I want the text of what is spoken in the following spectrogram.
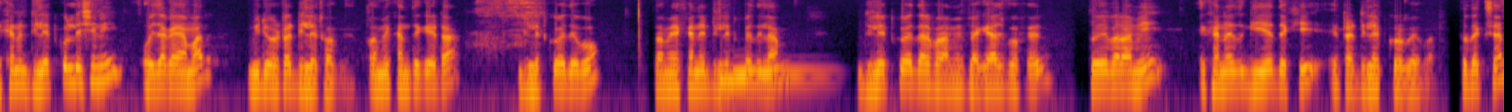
এখানে ডিলিট করলে সে নি ওই জায়গায় আমার ভিডিওটা ডিলিট হবে। তো আমি এখান থেকে এটা ডিলিট করে দেব। তো আমি এখানে ডিলিট করে দিলাম। ডিলিট করে তারপর পর আমি ব্যাগে আসব ফের। তো এবার আমি এখানে গিয়ে দেখি এটা ডিলিট করবে এবার। তো দেখছেন,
